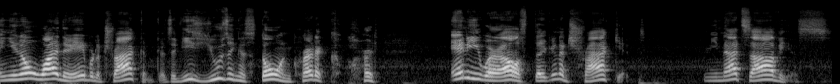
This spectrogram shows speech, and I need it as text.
And you know why they're able to track him? Because if he's using a stolen credit card anywhere else, they're going to track it. I mean, that's obvious.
